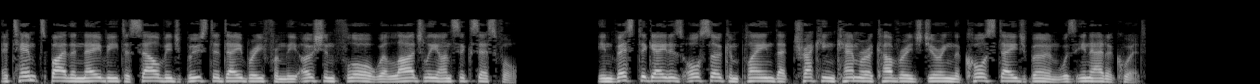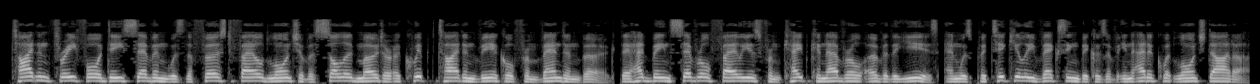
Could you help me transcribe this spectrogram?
Attempts by the Navy to salvage booster debris from the ocean floor were largely unsuccessful. Investigators also complained that tracking camera coverage during the core stage burn was inadequate. Titan 34D7 was the first failed launch of a solid motor-equipped Titan vehicle from Vandenberg there had been several failures from Cape Canaveral over the years and was particularly vexing because of inadequate launch data.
